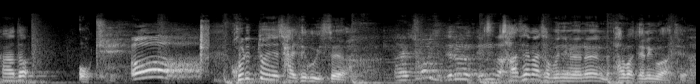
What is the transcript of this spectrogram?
하나 더. 오케이. 고립도 이제 잘 되고 있어요. 아 조금씩 늘어는 되는 거. 자세만 잡으면은 바로바로 되는 것 같아요.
